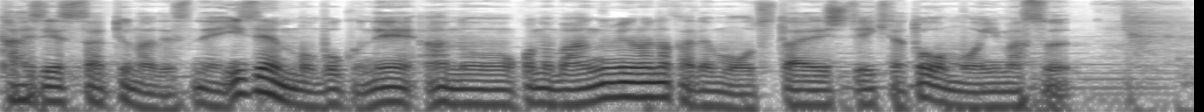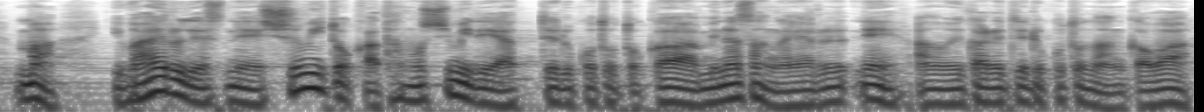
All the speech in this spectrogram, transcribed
大切さっていうのはですね、以前も僕ね、あの、この番組の中でもお伝えしてきたと思います。まあ、いわゆるですね、趣味とか楽しみでやってることとか、皆さんがやるね、あの、行かれてることなんかは、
